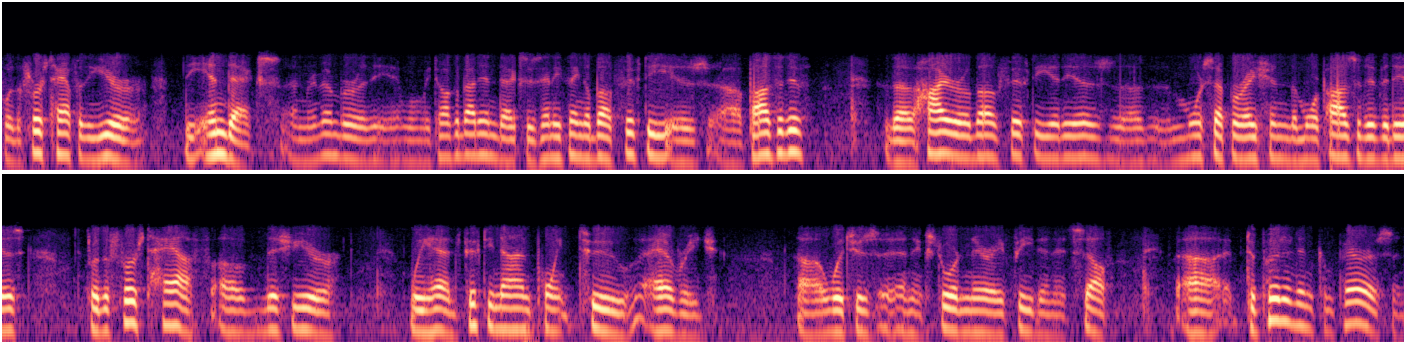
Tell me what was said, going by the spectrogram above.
for the first half of the year, the index, and remember the, when we talk about indexes, anything above 50 is uh, positive. The higher above 50 it is, uh, the more separation, the more positive it is. For the first half of this year, we had 59.2 average, uh, which is an extraordinary feat in itself. Uh, to put it in comparison,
